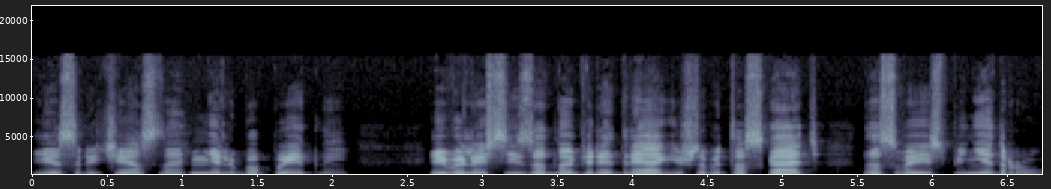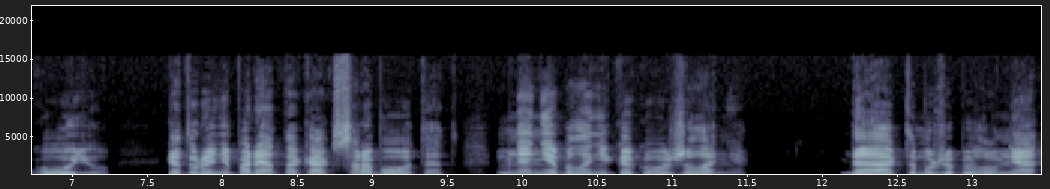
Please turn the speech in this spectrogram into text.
если честно, не любопытный, и вылезти из одной передряги, чтобы таскать на своей спине другую, которая непонятно как сработает, у меня не было никакого желания. Да, к тому же было у меня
